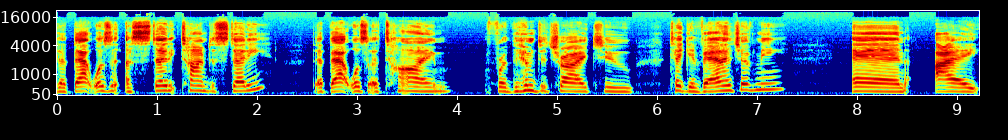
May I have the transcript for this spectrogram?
that that wasn't a study time to study, that that was a time for them to try to take advantage of me, and I,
